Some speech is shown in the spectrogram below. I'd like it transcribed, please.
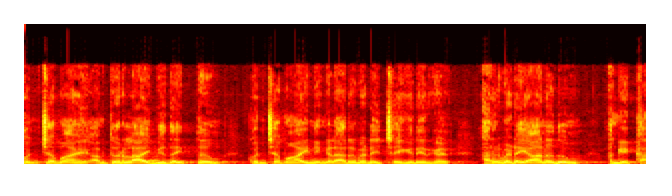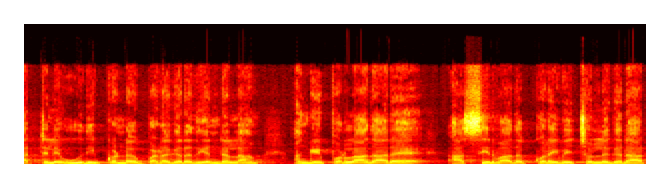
கொஞ்சமாய் அவை திரளாய் விதைத்தும் கொஞ்சமாய் நீங்கள் அறுவடை செய்கிறீர்கள். அறுவடையானதும் அங்கே காற்றிலே ஊதி கொண்டப்படுகிறது என்றெல்லாம் அங்கே பொருளாதார ஆசீர்வாத குறைவை சொல்லுகிறார்.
